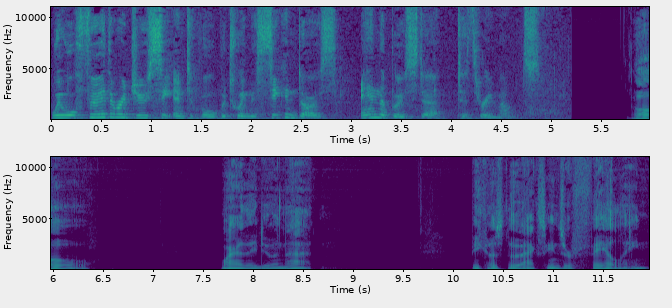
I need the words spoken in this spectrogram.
we will further reduce the interval between the second dose and the booster to three months. Oh, why are they doing that? Because the vaccines are failing.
